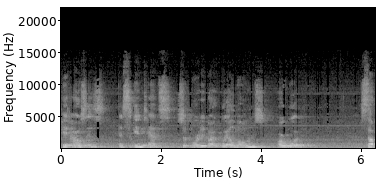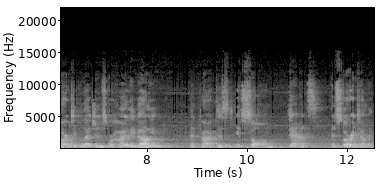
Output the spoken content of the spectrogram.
pit houses, and skin tents supported by whale bones or wood. Subarctic legends were highly valued and practiced in song, dance, and storytelling.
